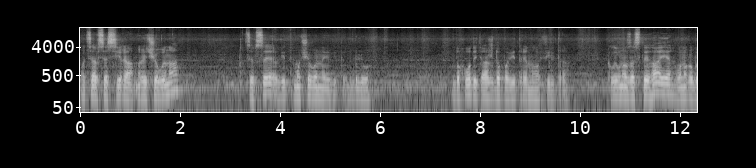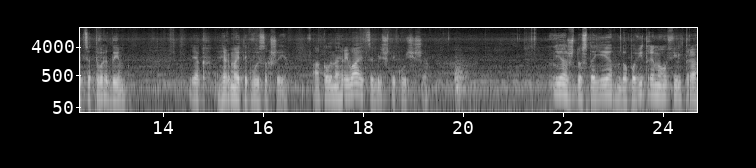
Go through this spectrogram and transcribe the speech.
Оця вся сіра речовина. Це все від мочовини від AdBlue. Доходить аж до повітряного фільтра. Коли воно застигає, воно робиться твердим, як герметик висохший. А коли нагрівається, більш текучіше. І аж достає до повітряного фільтра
